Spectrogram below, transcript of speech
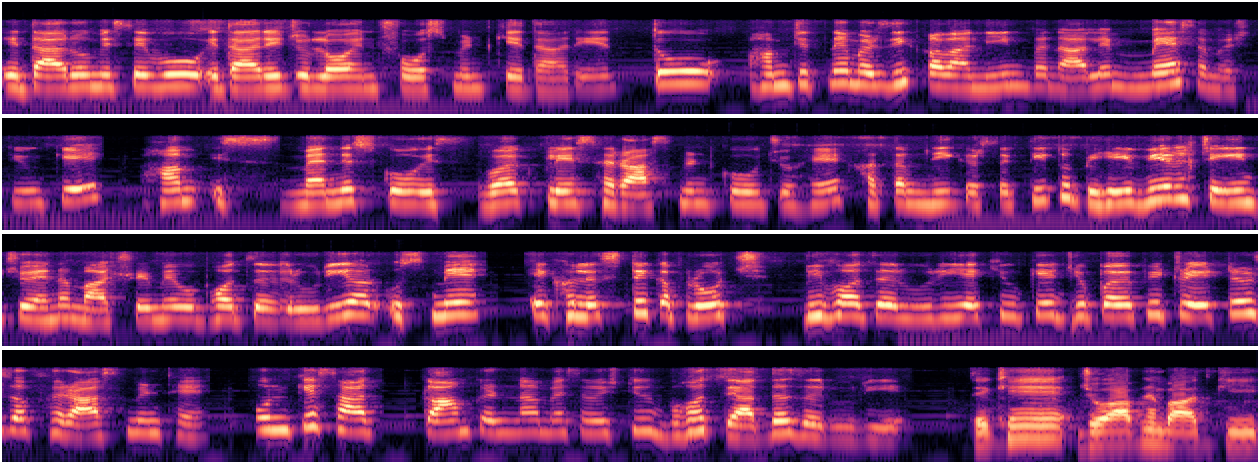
اداروں میں سے وہ ادارے جو لا انفورسمنٹ کے ادارے ہیں۔ تو ہم جتنے مرضی قوانین بنا لیں، میں سمجھتی ہوں کہ ہم اس مینس کو، اس ورک پلیس ہراسمنٹ کو جو ہے ختم نہیں کر سکتی۔ تو بہیویئر چینج جو ہے نا معاشرے میں وہ بہت ضروری ہے اور اس میں ایک ہولسٹک اپروچ بھی بہت ضروری ہے۔ کیونکہ جو پرپیٹریٹرز آف ہراسمنٹ ہیں، ان کے ساتھ کام کرنا میں سمجھتی ہوں بہت زیادہ ضروری ہے۔ دیکھیں، جو آپ نے بات کی،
